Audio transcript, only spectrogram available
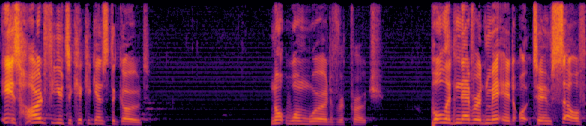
It is hard for you to kick against the goad. Not one word of reproach. Paul had never admitted uh, to himself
